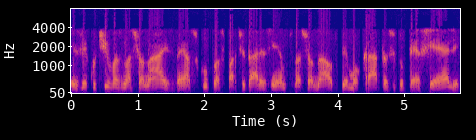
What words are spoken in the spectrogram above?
executivas nacionais, né, as cúpulas partidárias em âmbito nacional, do Democratas e do PSL,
